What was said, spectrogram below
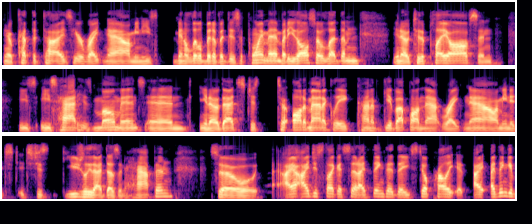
you know, cut the ties here right now. I mean, he's been a little bit of a disappointment, but he's also led them, you know, to the playoffs, and he's he's had his moments, and you know, that's just to automatically kind of give up on that right now. I mean, it's it's just usually that doesn't happen. So I, I just like I said, I think that they still probably. I, I think if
